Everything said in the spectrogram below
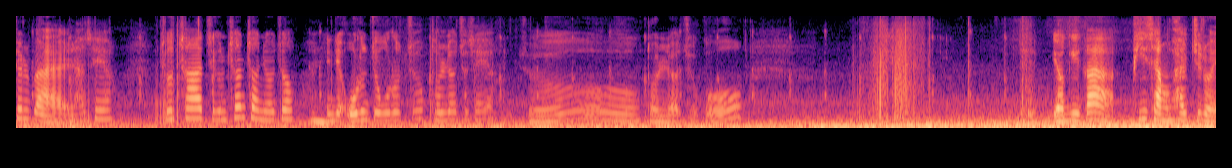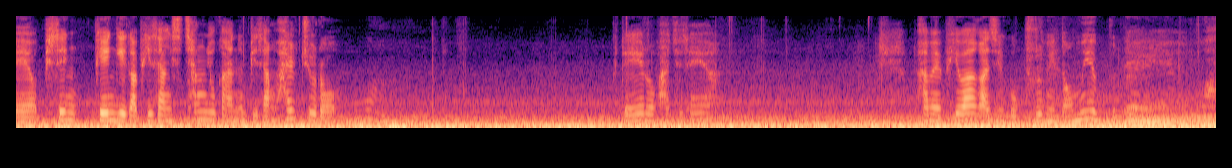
출발하세요. 조차 지금 천천히 오죠. 음. 이제 오른쪽으로 쭉 돌려주세요. 쭉 돌려주고 여기가 비상 활주로예요. 비생, 비행기가 비상시 착륙하는 비상 활주로. 그대로 가주세요. 밤에 비 와가지고 구름이 너무 예쁘네. 네. 와.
